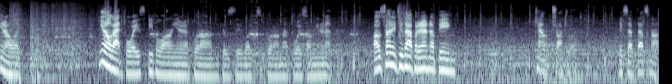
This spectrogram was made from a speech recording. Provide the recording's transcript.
you know, like, you know that voice people on the internet put on because they like to put on that voice on the internet. I was trying to do that, but it ended up being Count Chocula. Except that's not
